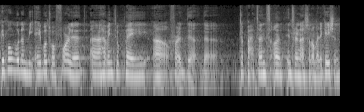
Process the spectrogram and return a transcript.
people wouldn't be able to afford it, uh, having to pay uh, for the, the, the, patents on international medication.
